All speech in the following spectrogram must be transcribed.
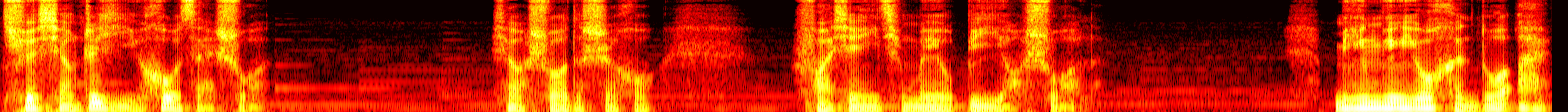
却想着以后再说。要说的时候，发现已经没有必要说了。明明有很多爱，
